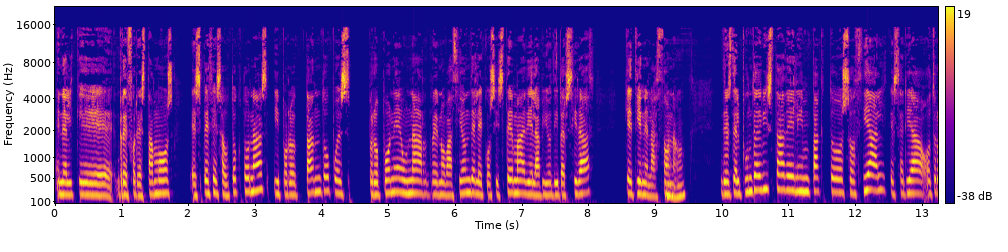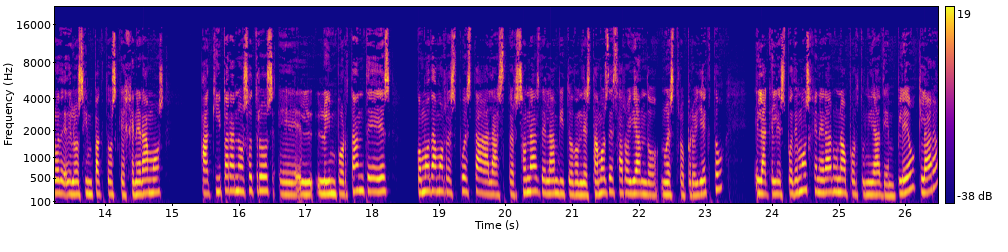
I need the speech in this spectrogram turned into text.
en el que reforestamos especies autóctonas y por lo tanto pues propone una renovación del ecosistema y de la biodiversidad que tiene la zona. Desde el punto de vista del impacto social, que sería otro de los impactos que generamos, Aquí para nosotros eh, lo importante es cómo damos respuesta a las personas del ámbito donde estamos desarrollando nuestro proyecto, en la que les podemos generar una oportunidad de empleo clara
